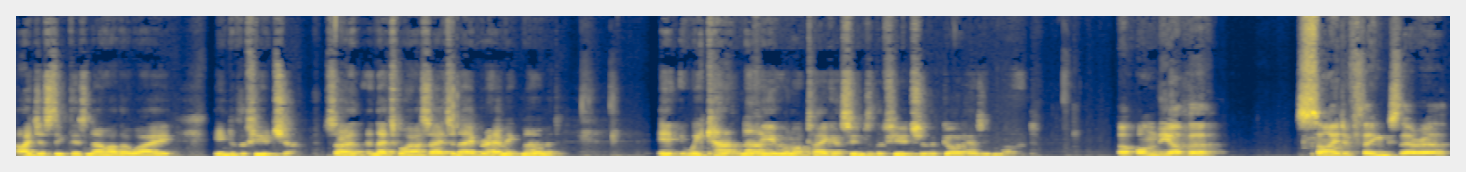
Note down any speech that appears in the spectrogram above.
I, I just think there's no other way into the future. So, and that's why I say it's an Abrahamic moment. It, we can't know. Fear will not take us into the future that God has in mind. But on the other side of things, there are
